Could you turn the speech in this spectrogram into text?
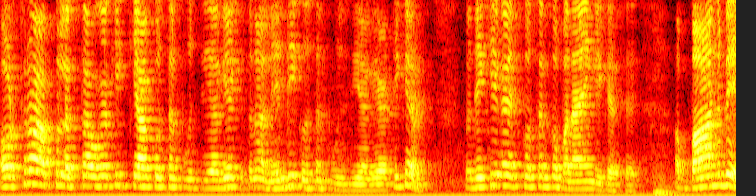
और थोड़ा आपको लगता होगा कि क्या क्वेश्चन पूछ दिया गया कितना लेंदी क्वेश्चन पूछ दिया गया ठीक है? तो देखिएगा इस क्वेश्चन को बनाएँगे कैसे? अब बानवे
